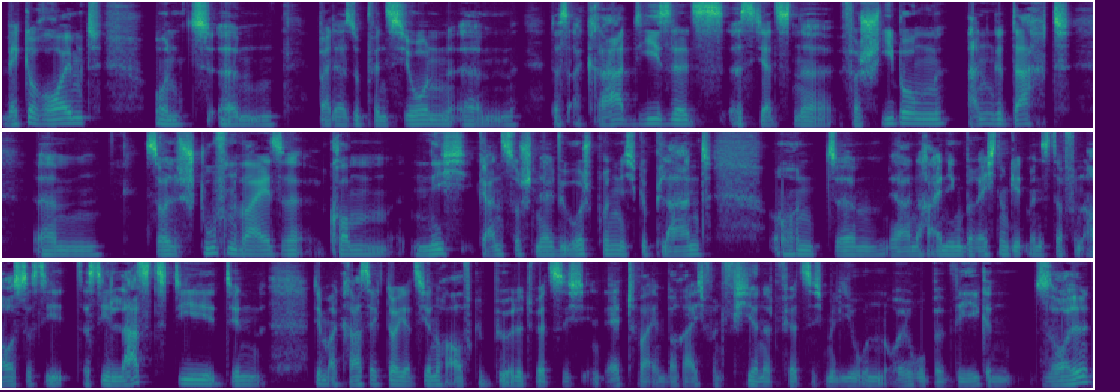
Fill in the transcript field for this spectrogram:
weggeräumt und ähm, bei der Subvention ähm, des Agrardiesels ist jetzt eine Verschiebung angedacht. Ähm, soll stufenweise kommen, nicht ganz so schnell wie ursprünglich geplant. Und ähm, ja, nach einigen Berechnungen geht man jetzt davon aus, dass die, dass die Last, die den, dem Agrarsektor jetzt hier noch aufgebürdet wird, sich in etwa im Bereich von 440 Millionen Euro bewegen soll.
